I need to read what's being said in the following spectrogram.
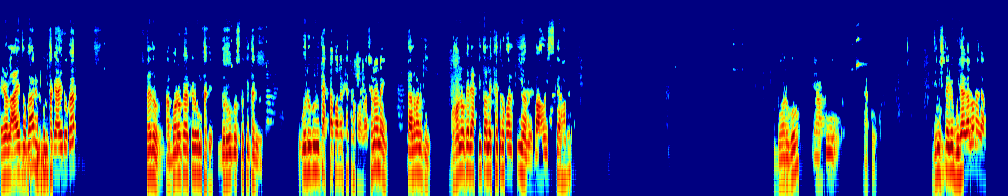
এটা হলো আয়তকার এরকম থাকে আয়তকার? তাই তো? আর বর্গকার কীরকম থাকে? দৈর্ঘ্য প্রস্থ কি থাকে? ওইরকমই তো একটা তলের ক্ষেত্রফল আছে না নাই? তার মানে কি? ঘনকের একটি তলের ক্ষেত্রফল কি হবে? বাহু স্কয়ার হবে। বর্গ একক। জিনিসটাকে বোঝা গেল না গেল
